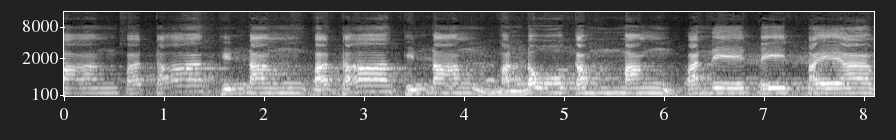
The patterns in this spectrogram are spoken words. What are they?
มังปัทาขินังปัทาขินังมโนกัมมังปณิติเตม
